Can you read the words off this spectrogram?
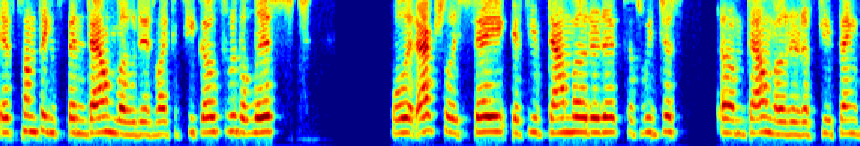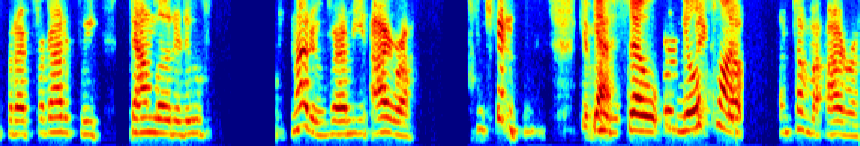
if something's been downloaded? Like if you go through the list, will it actually say if you've downloaded it? Cause we just, um, downloaded a few things, but I forgot if we downloaded Uv, not Uber, I mean Aira. I'm get yeah, so you'll find up. I'm talking about Aira.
